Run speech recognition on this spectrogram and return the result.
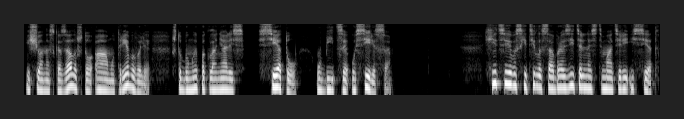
Еще она сказала, что Ааму требовали, чтобы мы поклонялись Сету, убийце Осириса. Хетия восхитила сообразительность матери Исет.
